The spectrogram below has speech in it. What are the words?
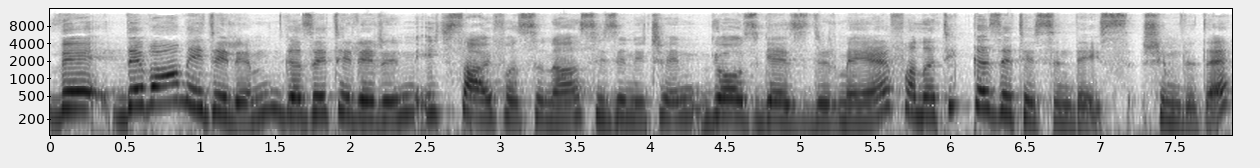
Ve devam edelim gazetelerin iç sayfasına sizin için göz gezdirmeye. Fanatik gazetesindeyiz şimdi de.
